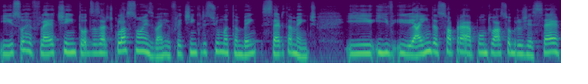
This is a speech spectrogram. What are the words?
E isso reflete em todas as articulações, vai refletir em Criciúma também, certamente. E, e, e ainda só para pontuar sobre o GCE,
